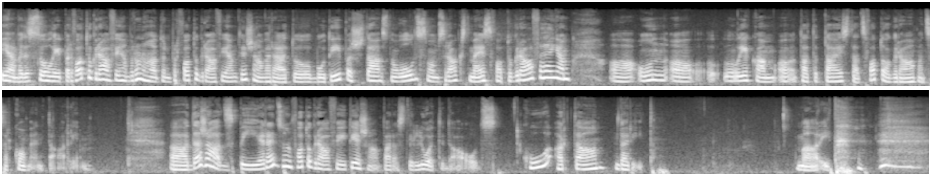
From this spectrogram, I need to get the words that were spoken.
Jā, bet es solīju par fotografijām runāt, un par fotografijām tiešām varētu būt īpašs stāsts. Nu, Uldis mums raksta, mēs fotografējam uh, un uh, liekam uh, tātad tā tāds fotogrāmats ar komentāriem. Uh, dažādas pieredzes un fotografija tiešām parasti ir ļoti daudz. Ko ar tām darīt? Mārīt.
